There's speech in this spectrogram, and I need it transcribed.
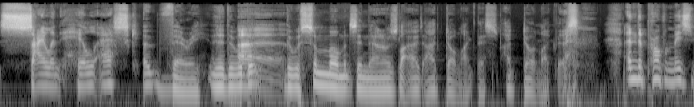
Silent Hill esque. Uh, very. There, there, were, Uh, there, there were some moments in there, and I was like, I, I don't like this. I don't like this. And the problem is,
